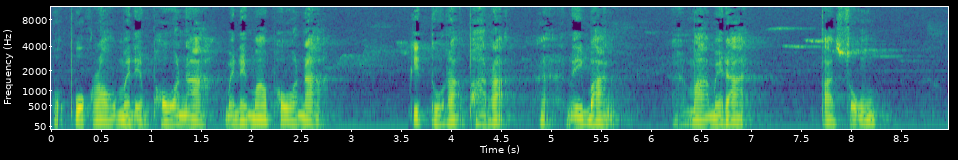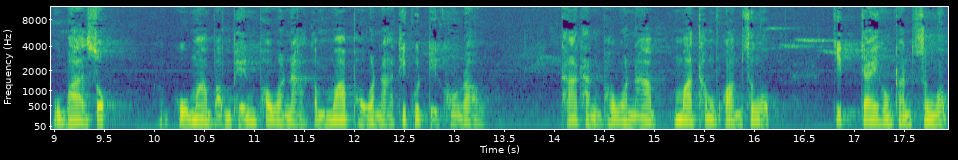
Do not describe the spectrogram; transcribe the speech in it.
พวกพวกเราไม่ได้ภาวนา ไม่ได้มาภาวนากิจธุระภาระในบ้านมาไม่ได้ พระสงฆ์อุบาสกผู้มาบำเพ็ญภาวนากับมาภาวนาที่กุฏิของเรา ถ้าท่านภาวนามาทำความสงบ จิตใจของท่านสงบ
